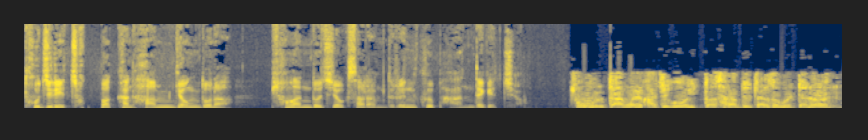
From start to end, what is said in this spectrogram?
토질이 척박한 함경도나 평안도 지역 사람들은 그 반대겠죠. 좋은 땅을 가지고 있던 사람들 입장에서 볼 때는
